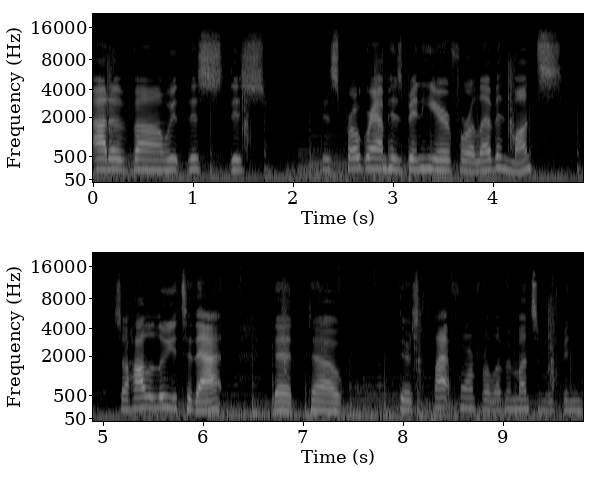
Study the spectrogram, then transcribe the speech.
out of uh, this this this program has been here for 11 months. So hallelujah to that. That uh, there's a platform for 11 months, and we've been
